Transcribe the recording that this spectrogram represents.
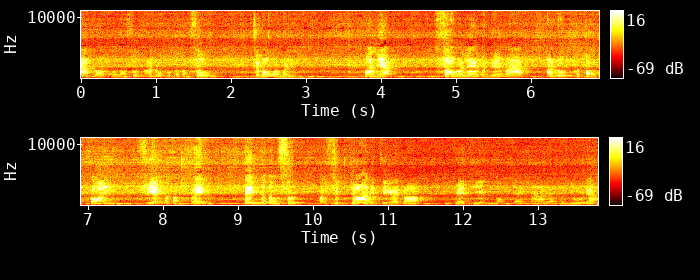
การร้องมันก็ต้องส่งอารมณ์มันก็ต้องส่ง จะบอกว่ามันตอนเนี้ยซ้อมวันแรกมันเหนื่อยมาก อารมณ์ก็ต้องปล่อยเสียงก็ต้องเปล่ง เต้นก็ต้องสุดมันสุดยอดจริง ๆ แล้วก็เวทีอย่างที่บอกใหญ่มากแล้วคนดูเนี่ย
